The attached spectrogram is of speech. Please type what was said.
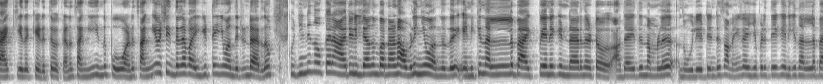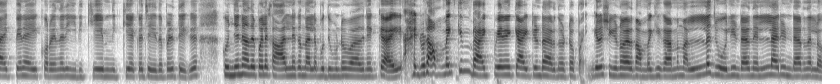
പാക്ക് ചെയ്തൊക്കെ എടുത്ത് വെക്കണം. സംഗി ഇന്ന് പോവാണ്. സംഗി പക്ഷേ ഇന്നലെ വൈകിട്ടേക്ക് വന്നിട്ടുണ്ടായിരുന്നു. കുഞ്ഞിനെ നോക്കാൻ ആരും ഇല്ലാന്നും പറഞ്ഞാണ് അവൾ അവളിങ്ങി വന്നത്. എനിക്ക് നല്ല ബാക്ക് പെയിൻ ഒക്കെ ഉണ്ടായിരുന്നു കേട്ടോ അതായത് നമ്മൾ നൂലിയെട്ടിന്റെ സമയം കഴിഞ്ഞപ്പോഴത്തേക്ക് എനിക്ക് നല്ല ബാക്ക് പെയിൻ ആയി. കുറേ നേരം ഇരിക്കുകയും നിൽക്കുകയും ഒക്കെ ചെയ്തപ്പോഴത്തേക്ക് കുഞ്ഞിന് അതേപോലെ കാലിനൊക്കെ നല്ല ബുദ്ധിമുട്ടും അതിനൊക്കെ ആയി. അതിന്റെ അമ്മയ്ക്കും ബാക്ക് പെയിൻ ഒക്കെ ആയിട്ടുണ്ടായിരുന്നു കേട്ടോ. ഭയങ്കര ക്ഷീണമായിരുന്നു അമ്മയ്ക്ക്. കാരണം നല്ല ജോലി ഉണ്ടായിരുന്നു. എല്ലാവരും ഉണ്ടായിരുന്നല്ലോ.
